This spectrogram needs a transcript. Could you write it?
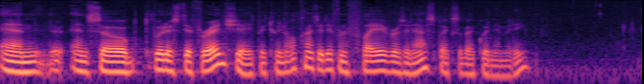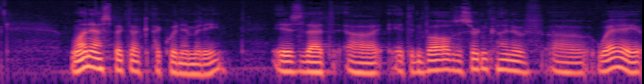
and and so Buddhists differentiate between all kinds of different flavors and aspects of equanimity. One aspect of equanimity is that uh, it involves a certain kind of uh, way,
